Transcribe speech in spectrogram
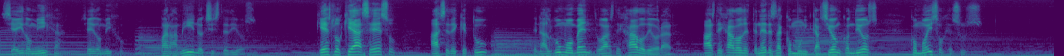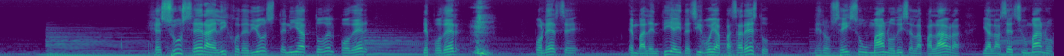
se ha ido mi hija, se ha ido mi hijo. Para mí no existe Dios. ¿Qué es lo que hace eso? Hace de que tú en algún momento has dejado de orar, has dejado de tener esa comunicación con Dios como hizo Jesús. Jesús era el Hijo de Dios, tenía todo el poder de poder ponerse en valentía y decir voy a pasar esto, pero se hizo humano, dice la palabra, y al hacerse humano,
